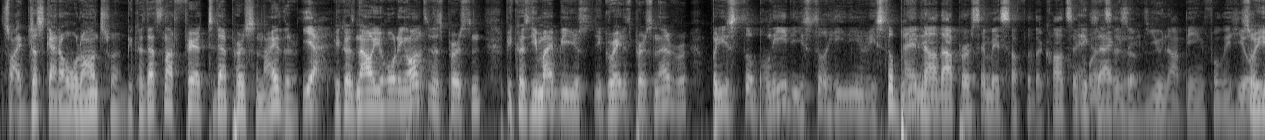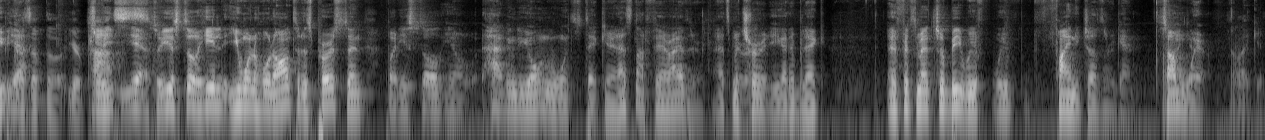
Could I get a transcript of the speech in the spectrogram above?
so I just gotta hold on to him because that's not fair to that person either. Yeah. Because now you're holding on to this person because he might be your, your greatest person ever, but he's still bleeding. He's still he, you know, he's still bleeding. And now that person may suffer the consequences Exactly. of you not being fully healed So you- because yeah. of the your So you- past. yeah, so you still heal. You want to hold on to this person, but you're still, you know, having your own wounds to take care. That's not fair either. That's maturity. You got to be like, if it's meant to be, we we find each other again somewhere. I like it. Right.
